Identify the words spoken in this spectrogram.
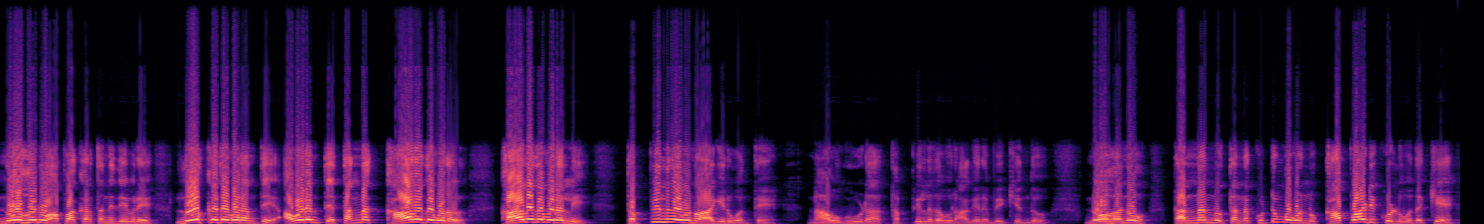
ನೋಹನು ಅಪಕರ್ತನೆ ದೇವರೇ, ಲೋಕದವರಂತೆ, ಅವರಂತೆ ತನ್ನ ಕಾಲದವರ, ಕಾಲದವರಲ್ಲಿ ತಪ್ಪಿಲ್ಲದವನು ಆಗಿರುವಂತೆ ನಾವು ಕೂಡ ತಪ್ಪಿಲ್ಲದವರು ಆಗಿರಬೇಕೆಂದು ನೋಹನು ತನ್ನನ್ನು, ತನ್ನ ಕುಟುಂಬವನ್ನು ಕಾಪಾಡಿಕೊಳ್ಳುವುದಕ್ಕೆ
